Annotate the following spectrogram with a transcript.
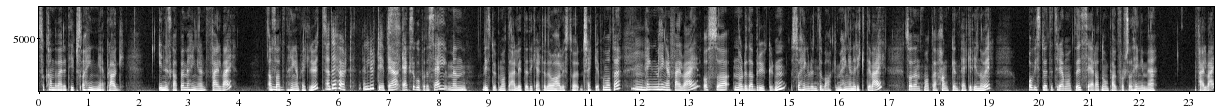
så kan det være tips å henge plagg inn i skapet med hengeren feil vei. Altså at hengeren peker ut. Ja, det er hørt. En lurt tips. Ja, jeg er ikke så god på det selv, men hvis du på en måte er litt dedikert til det og har lyst til å sjekke, på en måte, Mm. heng med hengeren feil vei, og så når du da bruker den, så henger du den tilbake med hengeren riktig vei, så den på en måte hanken peker innover. Og hvis du etter tre måneder ser at noen plagg fortsatt henger med feil vei,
